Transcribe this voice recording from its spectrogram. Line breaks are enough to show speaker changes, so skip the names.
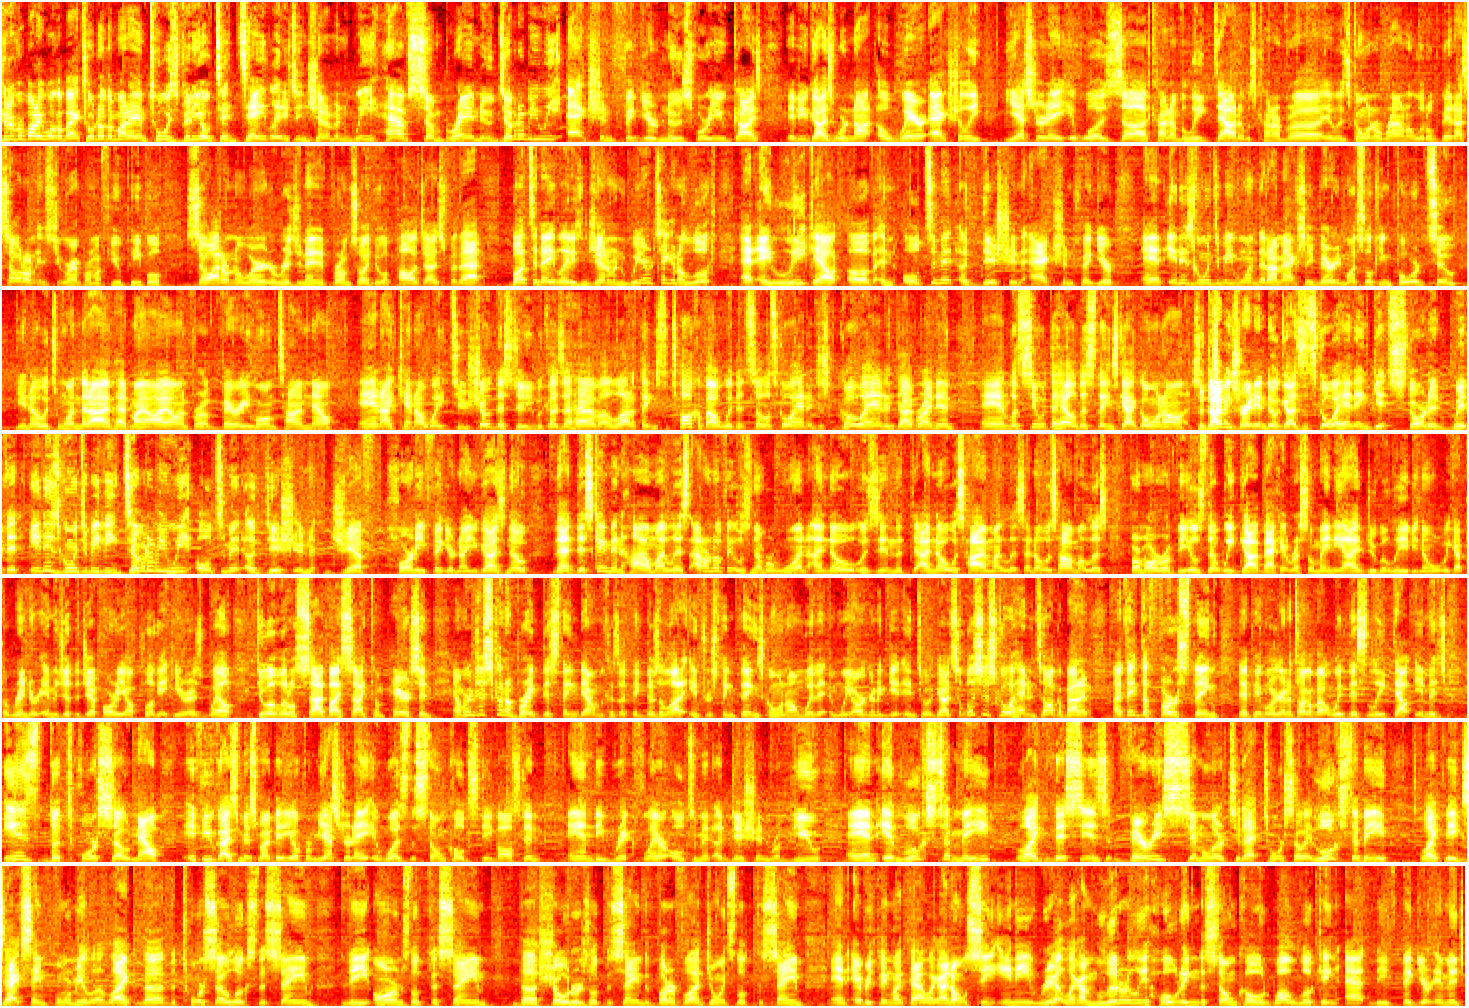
good everybody? Welcome back to another My Damn Toys video. Today, ladies and gentlemen, we have some brand new WWE action figure news for you guys. If you guys were not aware, actually, yesterday it was uh, kind of leaked out. It was kind of, uh, it was going around a little bit. I saw it on Instagram from a few people, so I don't know where it originated from, so I do apologize for that. But today, ladies and gentlemen, we are taking a look at a leak out of an Ultimate Edition action figure, and it is going to be one that I'm actually very much looking forward to. You know, it's one that I've had my eye on for a very long time now, and I cannot wait to show this to you because I have a lot of things to talk about with it. So let's go ahead and just go ahead and dive right in, and let's see what the hell this thing's got going on. So diving straight into it, guys, let's go ahead and get started with it. It is going to be the WWE Ultimate Edition Jeff Hardy figure. Now, you guys know that this came in high on my list. I don't know if it was number one. I know it was in the... I know it was high on my list. I know it was high on my list from our reveals that we got back at WrestleMania. I do believe, you know, we got the render image of the Jeff Hardy. I'll plug it here as well. Do a little side-by-side -side comparison. And we're just going to break this thing down because I think there's a lot of interesting things going on with it, and we are going to get into it, guys. So let's just go ahead and talk about it. I think the first thing that people are going to talk about with this leaked out image is the torso. Now, if you guys missed my video from yesterday, it was the Stone Cold Steve Austin and the Ric Flair Ultimate Edition review, and it looks to me like this is very similar to that torso. It looks to be like the exact same formula. Like the, the torso looks the same, the arms look the same, the shoulders look the same, the butterfly joints look the same, and everything like that. Like I don't see any real, like I'm literally holding the Stone Cold while looking at the figure image.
